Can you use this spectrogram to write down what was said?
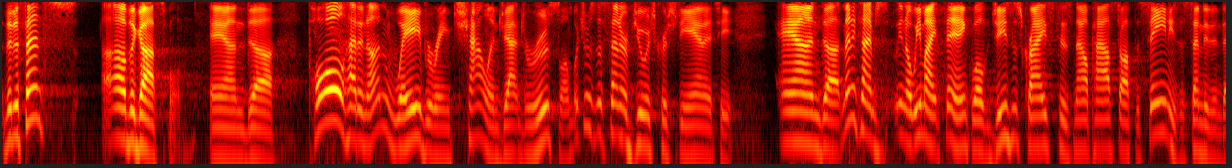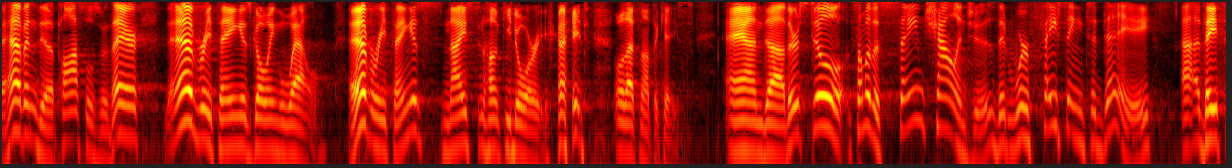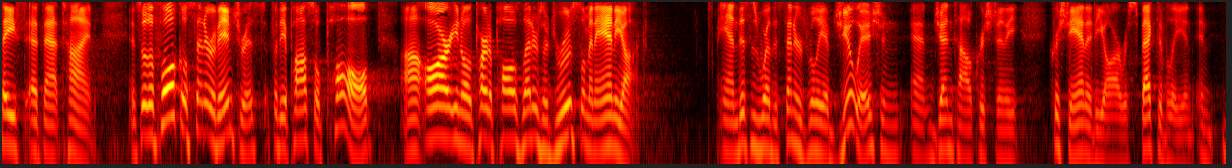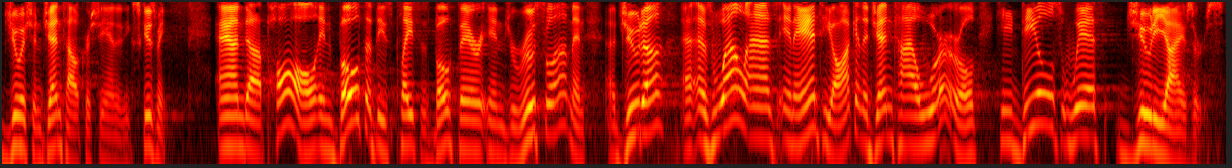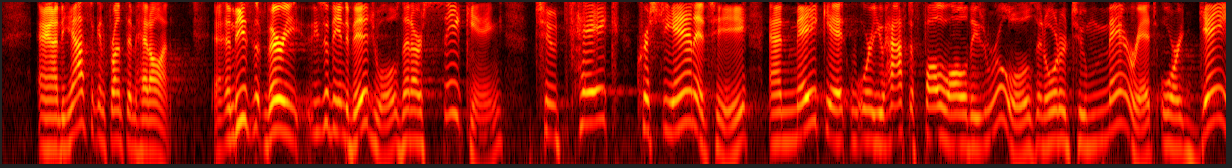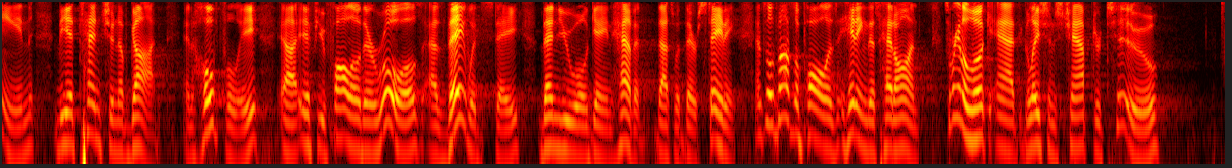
the defense of the gospel. And uh, Paul had an unwavering challenge at Jerusalem, which was the center of Jewish Christianity. And uh, many times, you know, we might think, well, Jesus Christ has now passed off the scene. He's ascended into heaven. The apostles are there. Everything is going well. Everything is nice and hunky dory, right? Well, that's not the case. And uh, there's still some of the same challenges that we're facing today, uh, they faced at that time. And so the focal center of interest for the Apostle Paul uh, are, you know, part of Paul's letters are Jerusalem and Antioch. And this is where the centers really of Jewish and, and Gentile Christianity, Christianity are, respectively, and, and Jewish and Gentile Christianity, excuse me. And uh, Paul, in both of these places, both there in Jerusalem and uh, Judah, as well as in Antioch in the Gentile world, he deals with Judaizers and he has to confront them head on. And these, very, these are the individuals that are seeking to take Christianity and make it where you have to follow all these rules in order to merit or gain the attention of God. And hopefully, uh, if you follow their rules, as they would state, then you will gain heaven. That's what they're stating. And so the Apostle Paul is hitting this head on. So we're going to look at Galatians chapter 2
